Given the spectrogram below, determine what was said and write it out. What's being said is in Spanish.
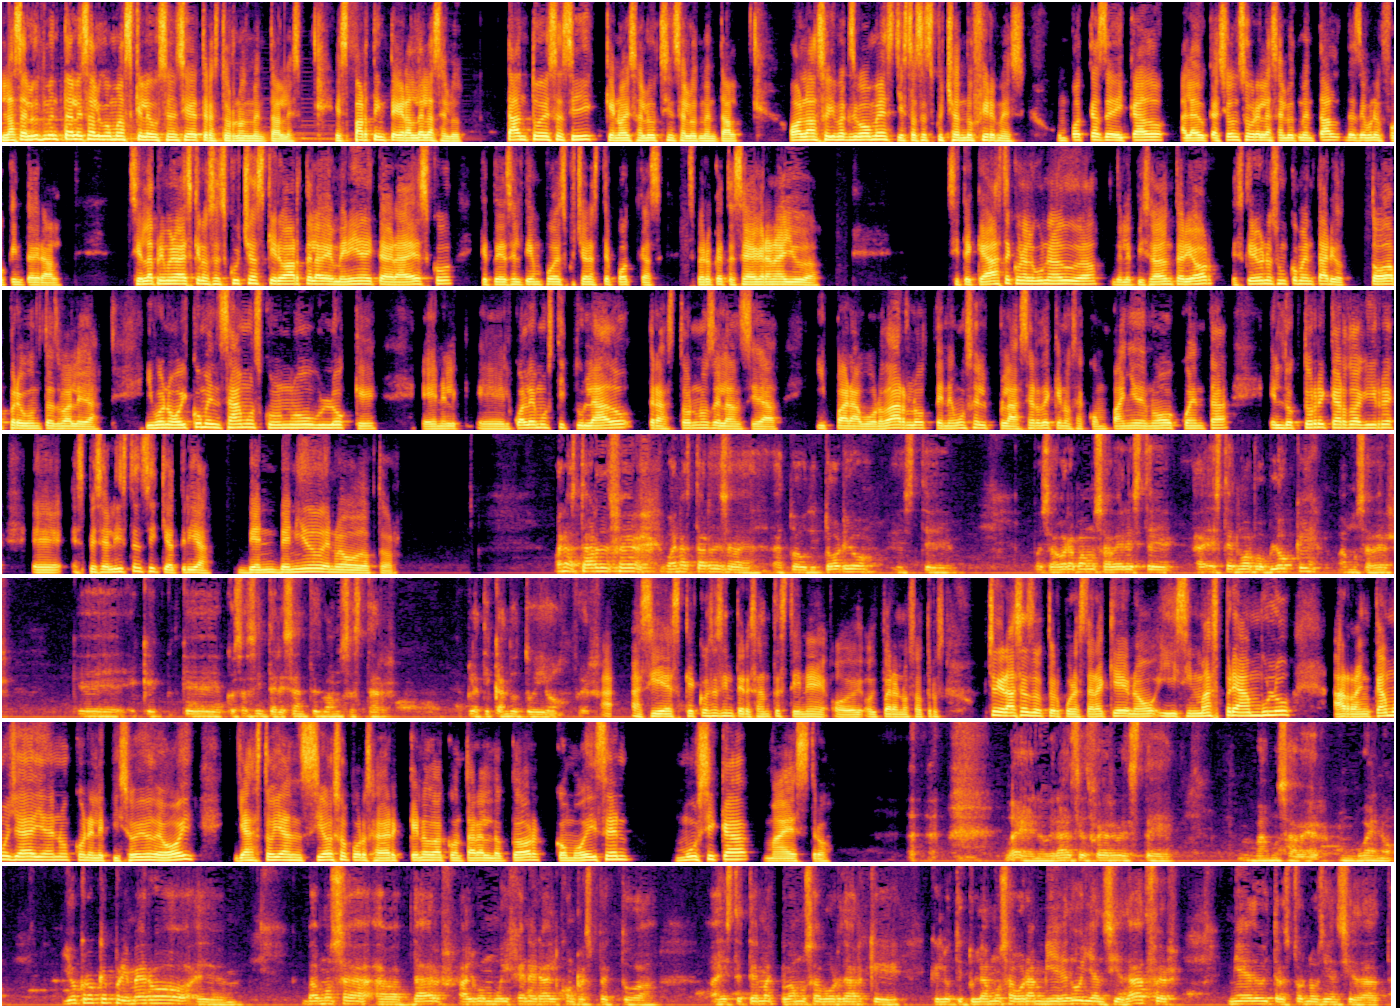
La salud mental es algo más que la ausencia de trastornos mentales. Es parte integral de la salud. Tanto es así que no hay salud sin salud mental. Hola, soy Max Gómez y estás escuchando Firmes, un podcast dedicado a la educación sobre la salud mental desde un enfoque integral. Si es la primera vez que nos escuchas, quiero darte la bienvenida y te agradezco que te des el tiempo de escuchar este podcast. Espero que te sea de gran ayuda. Si te quedaste con alguna duda del episodio anterior, escríbenos un comentario. Toda pregunta es válida. Y bueno, hoy comenzamos con un nuevo bloque en el, el, cual hemos titulado Trastornos de la Ansiedad. Y para abordarlo, tenemos el placer de que nos acompañe de nuevo cuenta el doctor Ricardo Aguirre, eh, especialista en psiquiatría. Bienvenido de nuevo, doctor. Buenas tardes, Fer. Buenas tardes a, a tu auditorio. Este, pues ahora vamos a ver este, este nuevo bloque. Vamos a ver qué, qué, qué, cosas interesantes vamos a estar platicando tú y yo, Fer. Así es, qué cosas interesantes tiene hoy, hoy para nosotros. Muchas gracias, doctor, por estar aquí de nuevo. Y sin más preámbulo, arrancamos ya de lleno con el episodio de hoy. Ya estoy ansioso por saber qué nos va a contar el doctor. Como dicen, música maestro. Bueno, gracias, Fer. Este, vamos a ver. Bueno, yo creo que primero eh, vamos a, a, dar algo muy general con respecto a, este tema que vamos a abordar, que, lo titulamos ahora miedo y ansiedad, Fer. Miedo y trastornos de ansiedad.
